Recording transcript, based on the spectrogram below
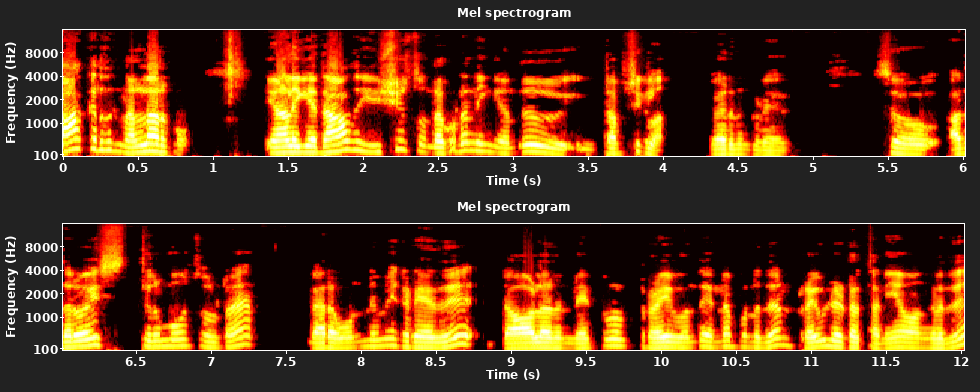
பாக்குறதுக்கு நல்லா இருக்கும். நாளைக்கு ஏதாவது இஷ்யூஸ் வந்தா கூட நீங்க வந்து தப்பிச்சுக்கலாம். வேற எதுவும் கிடையாது. ஸோ அதர்வைஸ் திரும்பவும் சொல்றேன். வேற ஒண்ணுமே கிடையாது. டாலர் நெட்ஒர்க் டிரைவ் வந்து என்ன பண்ணுதுன்னு டிரைவ் லெட்டர் தனியா வாங்குறது.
